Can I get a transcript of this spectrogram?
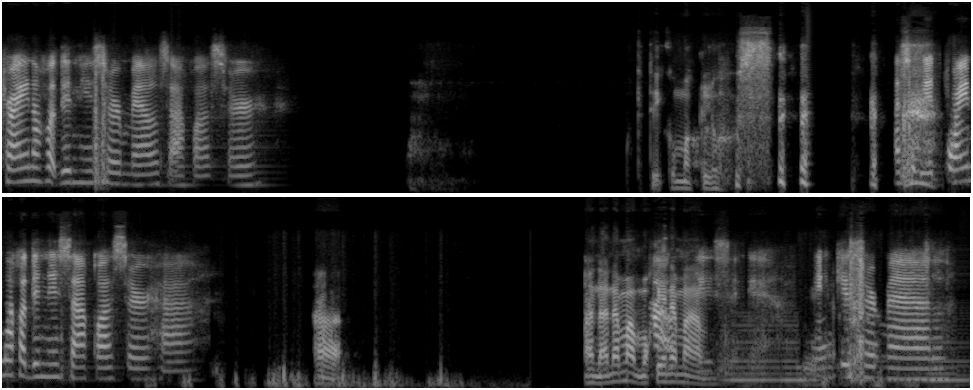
Try na ko din ni Sir Mel sa ako, sir. Hindi ko ma-close. Ah, sige, try na ko din ni sa ako, sir, ha? ah. Ano na, ma'am? Okay Ah, na, ma'am. Okay, sige. Thank you, Sir Mel.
